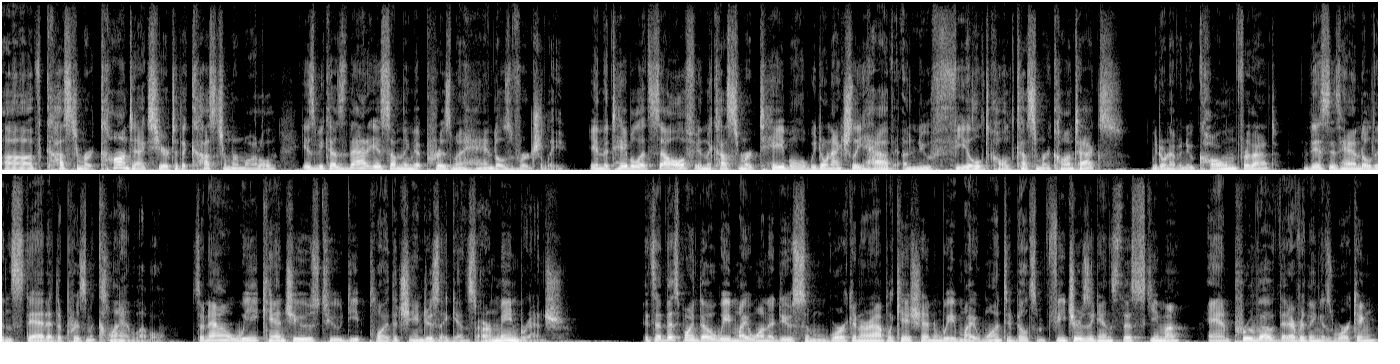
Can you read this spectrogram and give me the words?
of customer contacts here to the customer model is because that is something that Prisma handles virtually. In the table itself, in the customer table, we don't actually have a new field called customer contacts. We don't have a new column for that. This is handled instead at the Prisma client level. So now we can choose to deploy the changes against our main branch. It's at this point though, we might want to do some work in our application. We might want to build some features against this schema and prove out that everything is working.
